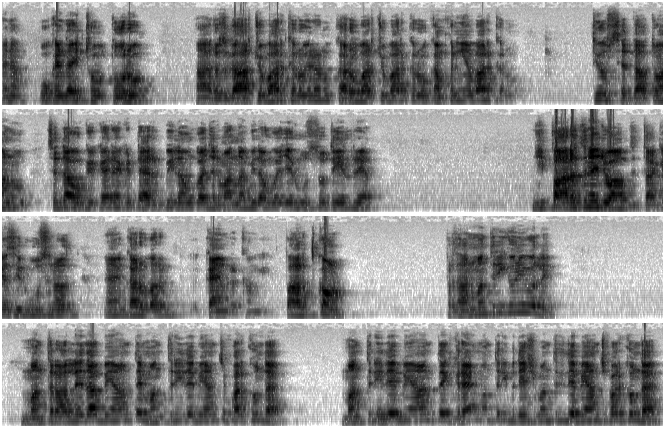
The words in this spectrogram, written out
ਹੈ ਨਾ ਉਹ ਕਹਿੰਦਾ ਇੱਥੋਂ ਤੋਰੋ ਹਾਂ ਰੋਜ਼ਗਾਰ ਚੋਂ ਬਾਹਰ ਕਰੋ ਇਹਨਾਂ ਨੂੰ ਕਾਰੋਬਾਰ ਚੋਂ ਬਾਹਰ ਕਰੋ ਕੰਪਨੀਆਂ ਬਾਹਰ ਕਰੋ। ਤੇ ਉਹ ਸਿੱਧਾ ਤੁਹਾਨੂੰ ਸਿੱਧਾ ਹੋ ਕੇ ਕਹਿ ਰਿਹਾ ਕਿ ਟੈਰਿਫ ਵੀ ਲਾਉਂਗਾ ਜੁਰਮਾਨਾ ਵੀ ਲਾਉਂਗਾ ਜੇ ਰੂਸ ਤੋਂ ਤੇਲ ਰਿਹਾ। ਜੀ ਭਾਰਤ ਨੇ ਜਵਾਬ ਦਿੱਤਾ ਕਿ ਅਸੀਂ ਰੂਸ ਨਾਲ ਕਾਰੋਬਾਰ ਕਾਇਮ ਰੱਖਾਂਗੇ। ਭਾਰਤ ਕੌਣ? ਪ੍ਰਧਾਨ ਮੰਤਰੀ ਕਿਉਂ ਨਹੀਂ ਬੋਲੇ? ਮੰਤਰਾਲੇ ਦਾ ਬਿਆਨ ਤੇ ਮੰਤਰੀ ਦੇ ਬਿਆਨ 'ਚ ਫ਼ਰਕ ਹੁੰਦਾ ਹੈ। ਮੰਤਰੀ ਦੇ ਬਿਆਨ ਤੇ ਗ੍ਰਹਿ ਮੰਤਰੀ ਵਿਦੇਸ਼ ਮੰਤਰੀ ਦੇ ਬਿਆਨ 'ਚ ਫ਼ਰਕ ਹੁੰਦਾ ਹੈ।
